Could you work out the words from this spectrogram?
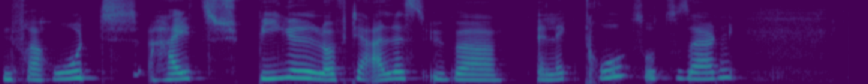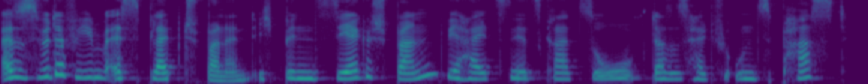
Infrarotheizspiegel, läuft ja alles über Elektro sozusagen. Also es wird auf jeden Fall, es bleibt spannend. Ich bin sehr gespannt. Wir heizen jetzt gerade so, dass es halt für uns passt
